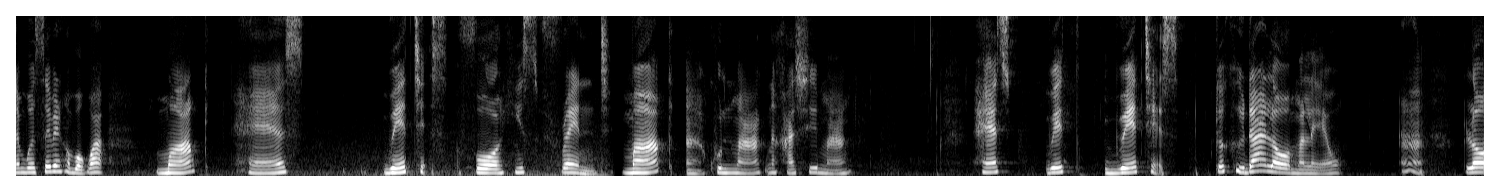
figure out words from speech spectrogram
number seven เขาบอกว่า Mark has waited for his friend Mark อ่าคุณ Mark นะคะ ชื่อ Mark has wait waited ก็คือได้รอมาแล้วอ่ารอ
